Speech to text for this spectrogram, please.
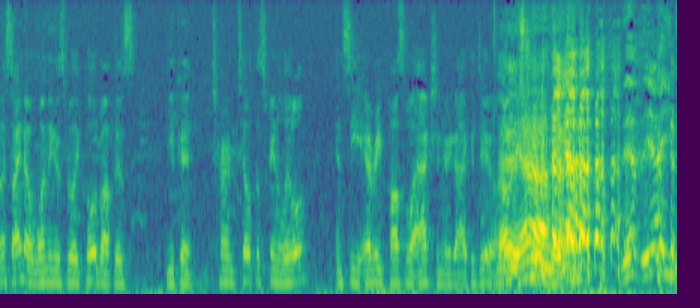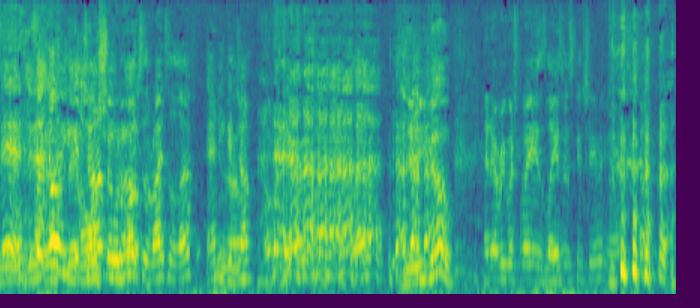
on a side note, one thing that's really cool about this, you could turn tilt the screen a little and see every possible action your guy could do. That is yeah. true. yeah, yeah, you did. It's like, oh, he They could jump, he could walk up. to the right, to the left, and he You could know. jump over there, and there you go. and every which way his lasers could shoot. you know?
